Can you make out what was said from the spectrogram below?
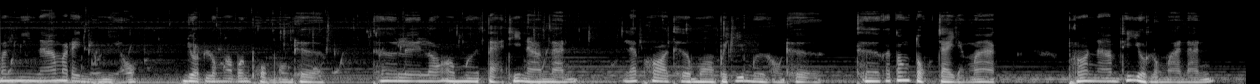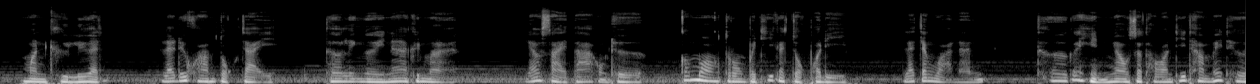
มันมีน้ำอะไรเหนียวๆหยดลงมาบนผมของเธอ เธอเลยลองเอามือแตะที่น้ำนั้น และพอเธอมองไปที่มือของเธอ เธอก็ต้องตกใจอย่างมาก เพราะน้ำที่หยดลงมานั้น มันคือเลือด และด้วยความตกใจ เธอเลยเงยหน้าขึ้นมา แล้วสายตาของเธอก็มองตรงไปที่กระจกพอดี และจังหวะนั้น เธอก็เห็นเงาสะท้อนที่ทำให้เธอ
